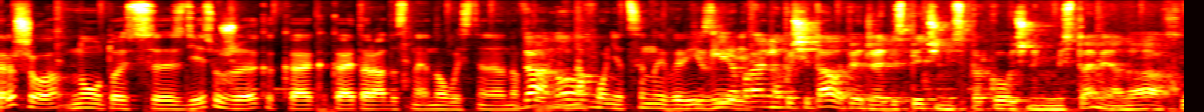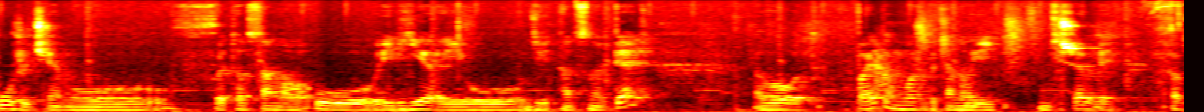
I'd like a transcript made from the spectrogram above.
Хорошо, ну, то есть э, здесь уже какая- какая-то радостная новость э, на, Да, фоне, но на фоне цены в Ри- Если я правильно посчитал, опять же, обеспеченность парковочными местами, она хуже, чем у этого самого, у Ривьеры и у 1905. Вот. Поэтому, может быть, оно и дешевле. Вот.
